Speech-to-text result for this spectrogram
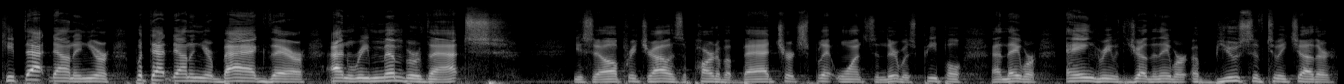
Keep that down in your, put that down in your bag there and remember that. You say, oh, preacher, I was a part of a bad church split once, and there was people, and they were angry with each other, and they were abusive to each other.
